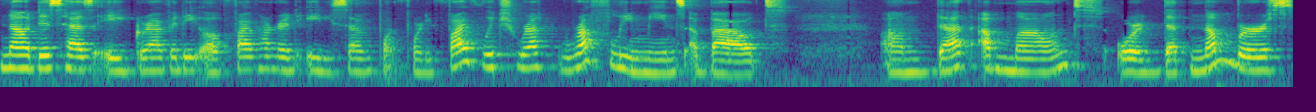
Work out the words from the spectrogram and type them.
Now this has a gravity of 587.45 which roughly means about um, that amount or that numbers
